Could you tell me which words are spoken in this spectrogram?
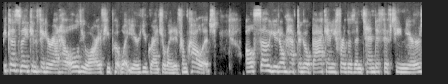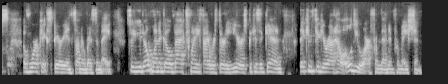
because they can figure out how old you are if you put what year you graduated from college. Also, you don't have to go back any further than 10 to 15 years of work experience on a resume. So you don't want to go back 25 or 30 years because, again, they can figure out how old you are from that information.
